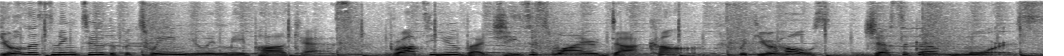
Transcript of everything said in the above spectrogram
You're listening to the Between You and Me podcast, brought to you by JesusWire.com, with your host, Jessica Morris.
